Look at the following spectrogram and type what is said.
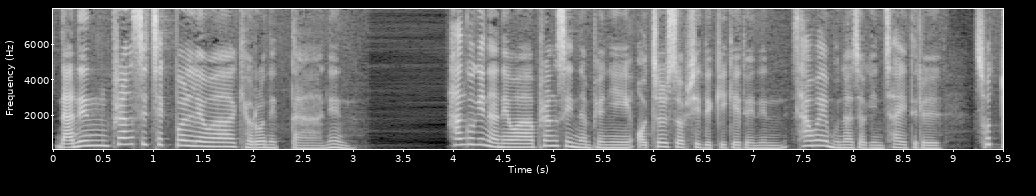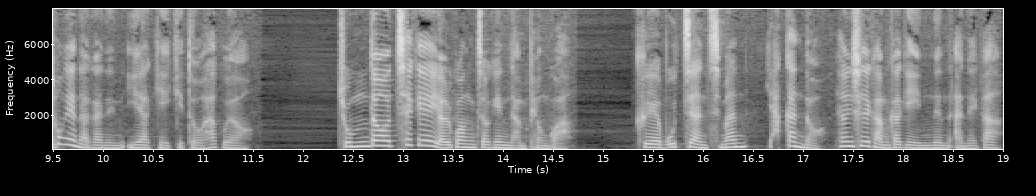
나는 프랑스 책벌레와 결혼했다는 한국인 아내와 프랑스인 남편이 어쩔 수 없이 느끼게 되는 사회 문화적인 차이들을 소통해 나가는 이야기이기도 하고요. 좀 더 책에 열광적인 남편과 그에 못지않지만 약간 더 현실 감각이 있는 아내가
